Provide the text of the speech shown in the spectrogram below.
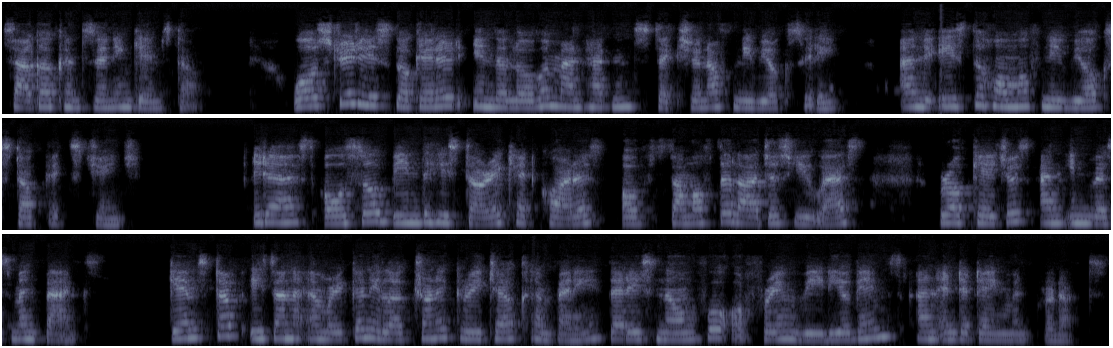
saga concerning GameStop. Wall Street is located in the lower Manhattan section of New York City and is the home of New York Stock Exchange. It has also been the historic headquarters of some of the largest U.S. brokerages and investment banks. GameStop is an American electronic retail company that is known for offering video games and entertainment products.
